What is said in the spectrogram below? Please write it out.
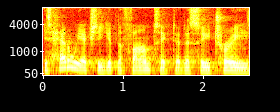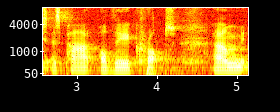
is how do we actually get the farm sector to see trees as part of their crops? Um,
